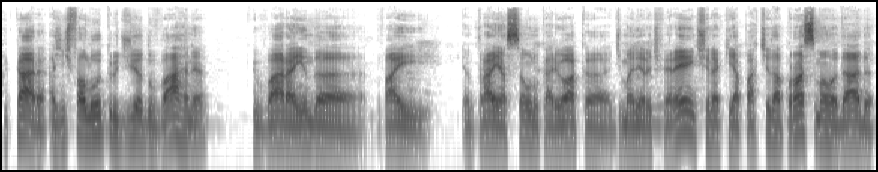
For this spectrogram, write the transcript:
E, cara, a gente falou outro dia do VAR, né? Que o VAR ainda vai entrar em ação no Carioca de maneira diferente, né? Que a partir da próxima rodada,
